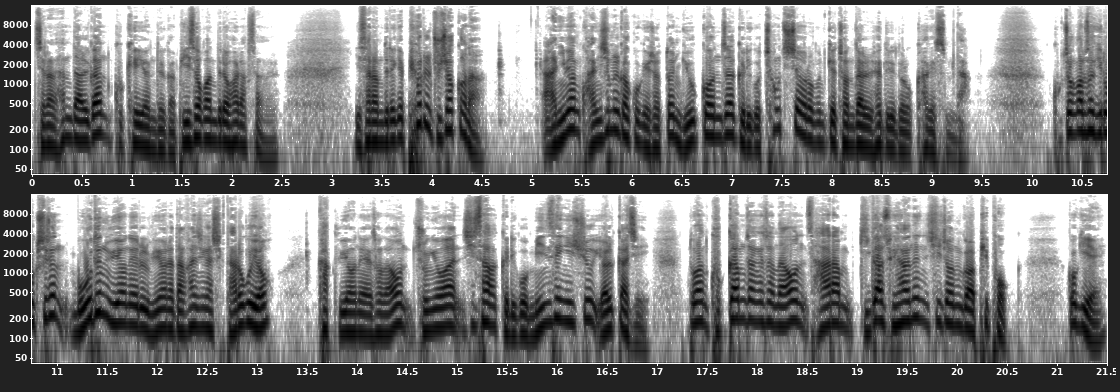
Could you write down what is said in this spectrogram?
지난 한 달간 국회의원들과 비서관들의 활약상을 이 사람들에게 표를 주셨거나 아니면 관심을 갖고 계셨던 유권자 그리고 청취자 여러분께 전달을 해드리도록 하겠습니다. 국정감사 기록실은 모든 위원회를 위원회당 한시간씩 다루고요. 각 위원회에서 나온 중요한 시사 그리고 민생 이슈 10가지 또한 국감장에서 나온 사람 기가 쇠하는 시전과 피폭 거기에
